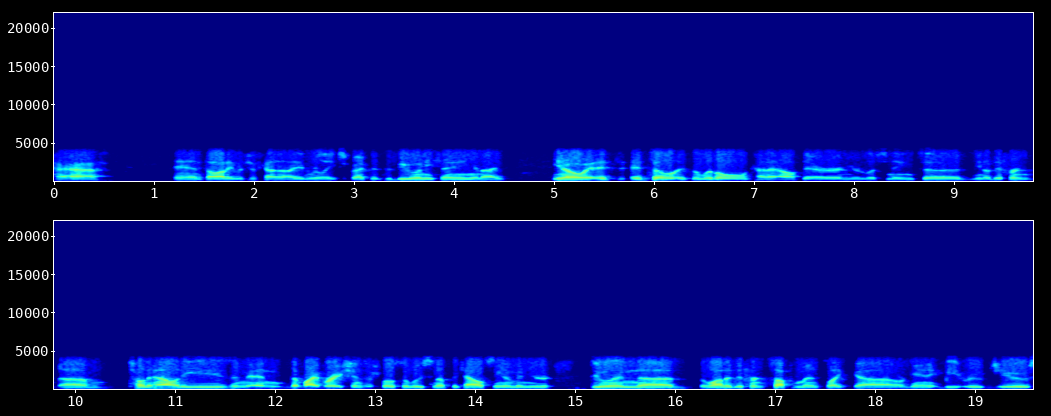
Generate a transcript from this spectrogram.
past and thought it was just kind of I didn't really expect it to do anything, and I you know it's it's a it's a little kind of out there and you're listening to you know different um tonalities and and the vibrations are supposed to loosen up the calcium and you're doing uh a lot of different supplements like uh organic beetroot juice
